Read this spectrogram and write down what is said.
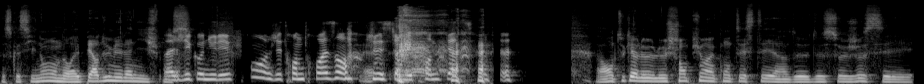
parce que sinon on aurait perdu Mélanie, je bah, j'ai connu les francs, j'ai 33 ans, je vais sur mes 34. Alors en tout cas, le, champion incontesté hein, de, ce jeu, c'est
